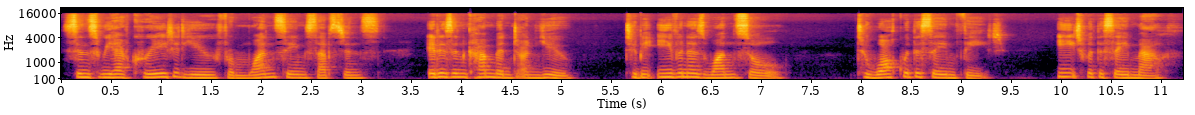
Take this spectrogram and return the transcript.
Since we have created you from one same substance, it is incumbent on you to be even as one soul, to walk with the same feet, eat with the same mouth,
